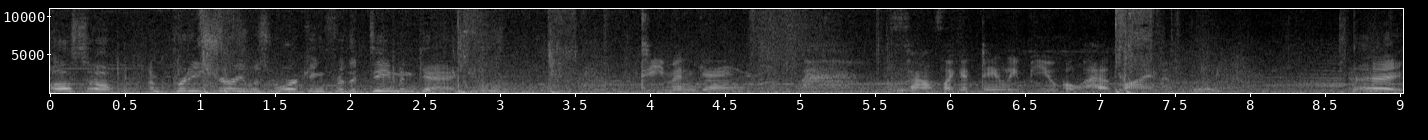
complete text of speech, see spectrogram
Also, I'm pretty sure he was working for the Demon Gang. Demon Gang? Sounds like a Daily Bugle headline. Hey,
